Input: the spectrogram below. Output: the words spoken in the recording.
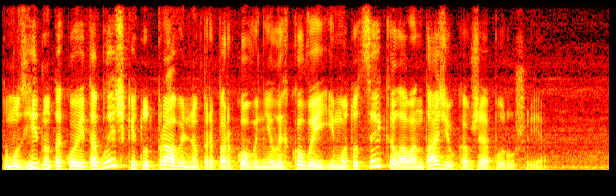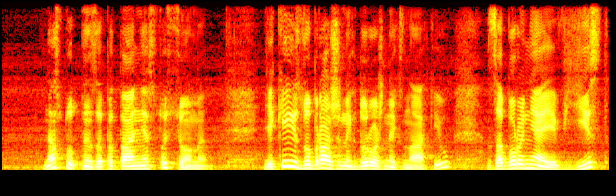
Тому згідно такої таблички, тут правильно припарковані легковий і мотоцикл, а вантажівка вже порушує. Наступне запитання 107. Який із зображених дорожніх знаків забороняє в'їзд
